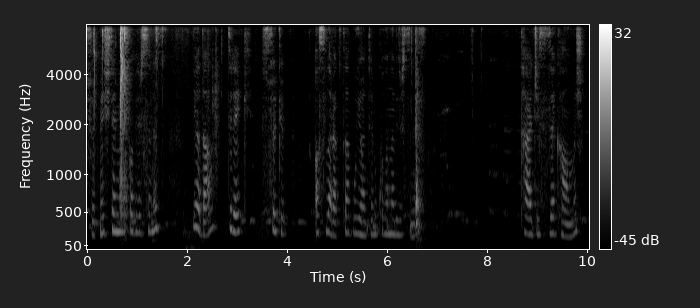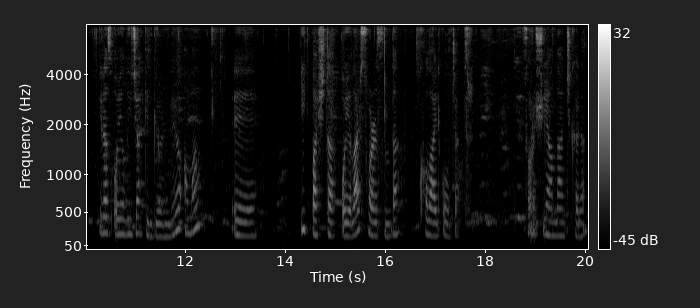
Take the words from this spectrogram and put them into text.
sökme işlemi yapabilirsiniz. Ya da direkt söküp asılarak da bu yöntemi kullanabilirsiniz. Tercih size kalmış. Biraz oyalayacak gibi görünüyor ama e, ilk başta oyalar sonrasında kolaylık olacaktır. Sonra şu yandan çıkarın.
